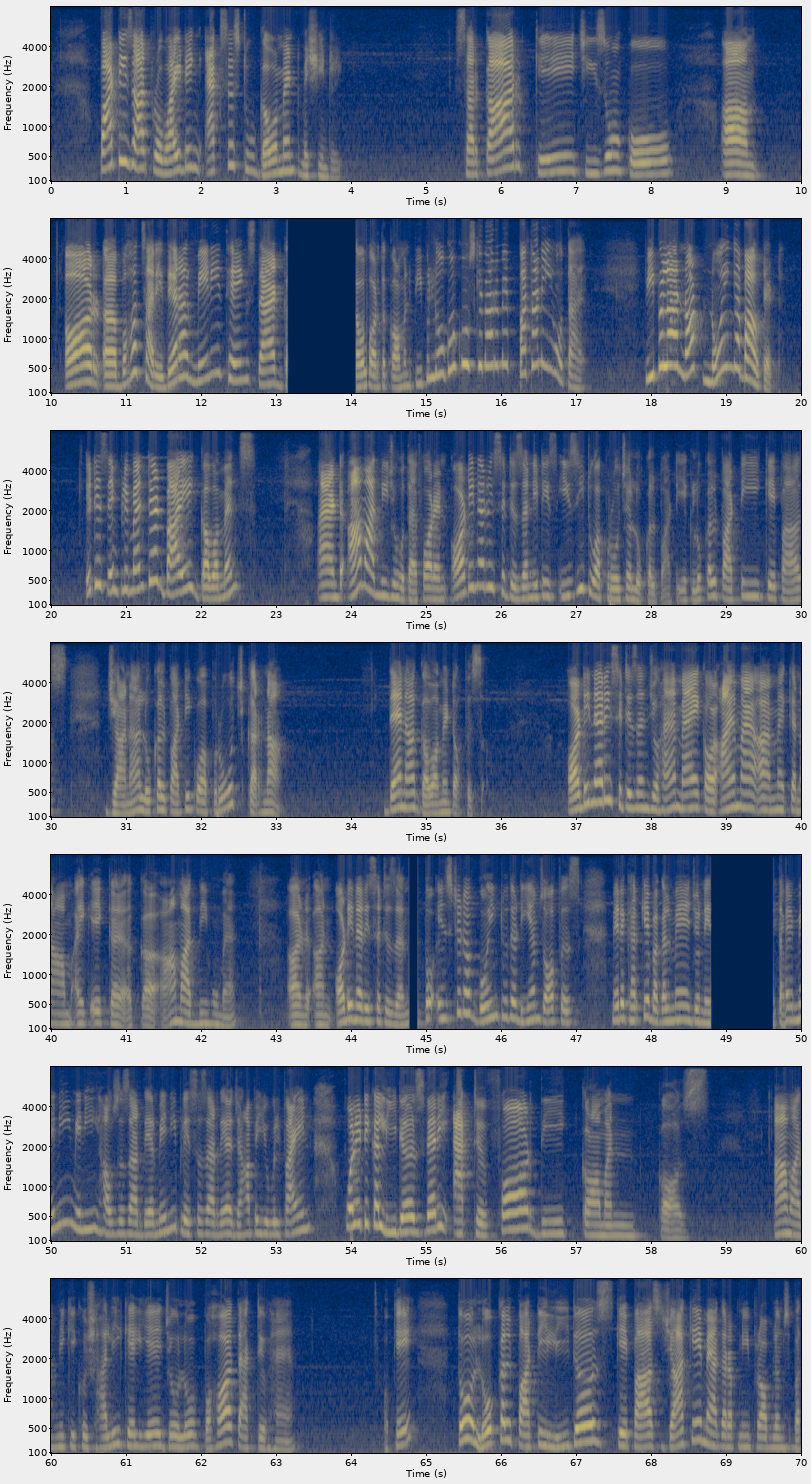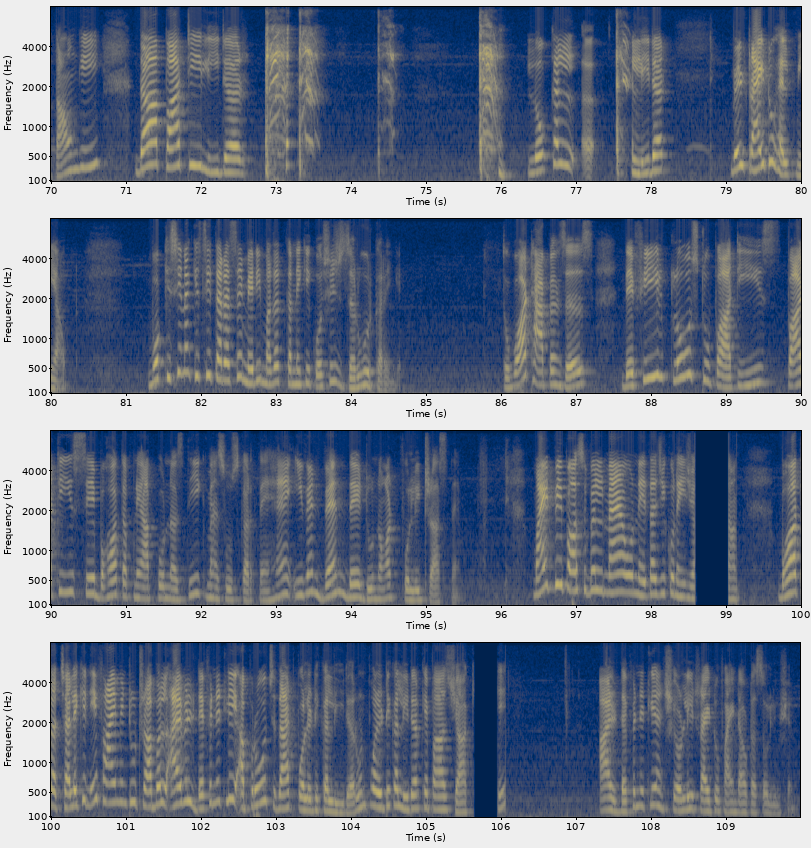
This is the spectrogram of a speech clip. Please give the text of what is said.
parties are providing access to government machinery सरकार के चीज़ों को और uh, बहुत सारी there are many things that for the common people लोगों को उसके बारे में पता नहीं होता है people are not knowing about it it is implemented by governments and आम आदमी जो होता है for an ordinary citizen it is easy to approach a local party एक लोकल पार्टी के पास जाना लोकल पार्टी को अप्रोच करना than a government officer ordinary citizen जो है, मैं एक आई एम मैं क्या नाम, एक एक आम आदमी हूँ मैं और ऑर्डिनरी सिटीज़न तो instead of going to the DM's office मेरे घर के बगल में जो many many houses are there many places are there जहाँ पे you will find political leaders very active for the common cause आम आदमी की खुशहाली के लिए जो लोग बहुत एक्टिव हैं ओके okay? तो लोकल पार्टी लीडर्स के पास जाके मैं अगर अपनी प्रॉब्लम्स बताऊँगी the party leader local leader will try to help me out वो किसी ना किसी तरह से मेरी मदद करने की कोशिश ज़रूर करेंगे। तो what happens is they feel close to parties parties से बहुत अपने आप को नज़दीक महसूस करते हैं even when they do not fully trust them might be possible मैं वो नेताजी को नहीं जानता बहुत अच्छा लेकिन if I am into trouble I will definitely approach that political leader उन पोलिटिकल लीडर के पास जाके I definitely and surely try to find out a solution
